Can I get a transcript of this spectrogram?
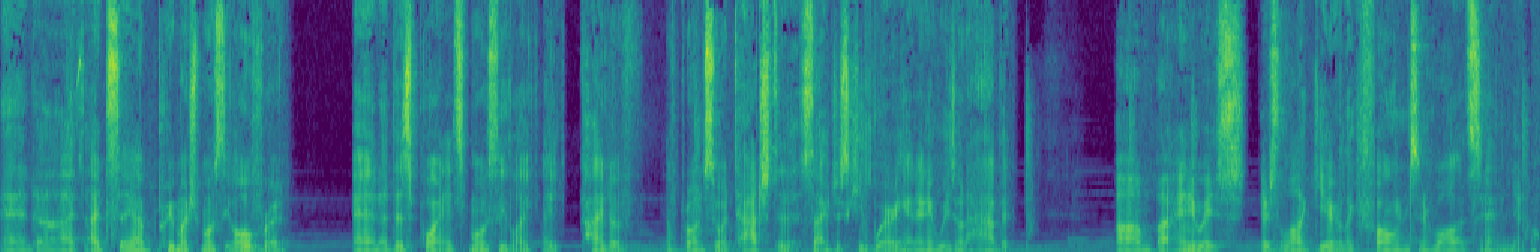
And uh, I'd, I'd say I'm pretty much mostly over it. And at this point, it's mostly like I kind of have grown so attached to this, I just keep wearing it anyways out of habit. Um, but anyways, there's a lot of gear like phones and wallets, and you know,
